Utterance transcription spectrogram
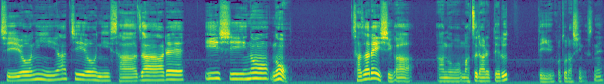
千代にや千代にさざれ石の」のさざれ石があの祀られてるっていうことらしいんですね。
